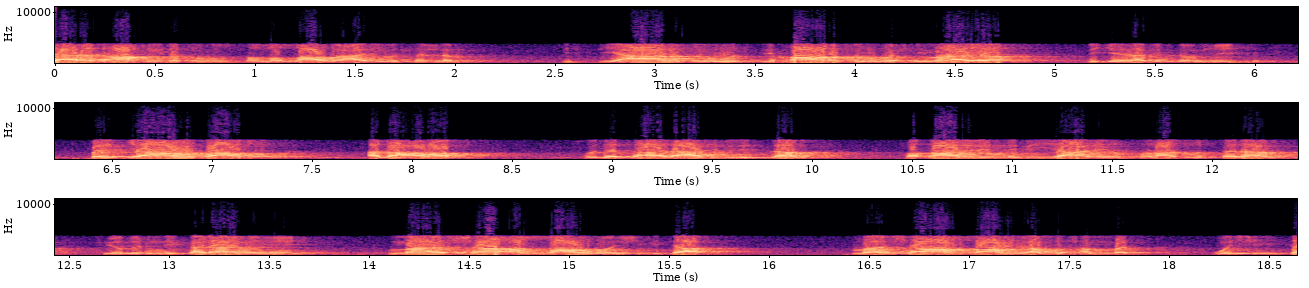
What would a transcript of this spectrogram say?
كانت عقيدته صلى الله عليه وسلم. استعانة واستخارة وحماية لجناب التوحيد. بل جاءه بعض الأعراب حدثاء العهد بالإسلام. فقال للنبي عليه الصلاة والسلام في ضمن كلامه ما شاء الله وشئت. ما شاء الله يا محمد وشئت.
